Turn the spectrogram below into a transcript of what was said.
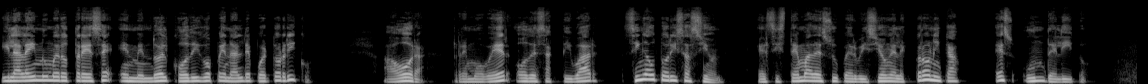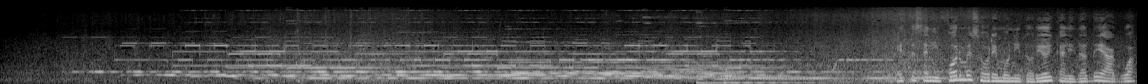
Y la ley número 13 enmendó el Código Penal de Puerto Rico. Ahora, remover o desactivar sin autorización el sistema de supervisión electrónica es un delito. Este es el informe sobre monitoreo y calidad de agua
